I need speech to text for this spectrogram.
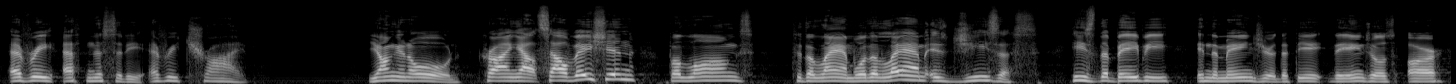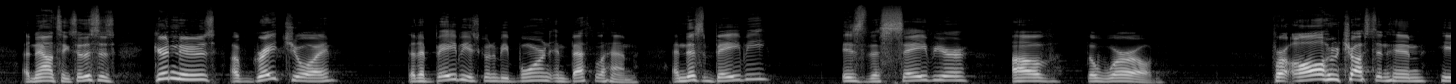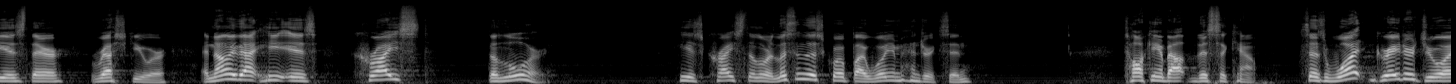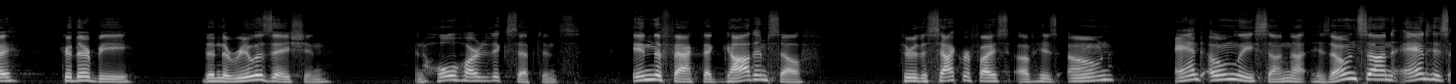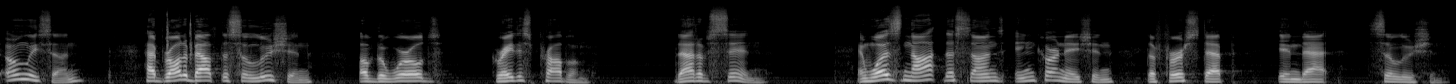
Every ethnicity, every tribe, young and old, crying out, Salvation belongs to the Lamb. Well, the Lamb is Jesus. He's the baby in the manger that the, the angels are announcing. So, this is good news of great joy that a baby is going to be born in Bethlehem. And this baby is the Savior of the world. For all who trust in him, he is their rescuer. And not only that, he is Christ the Lord. He is Christ the Lord. Listen to this quote by William Hendriksen talking about this account. It says, What greater joy could there be than the realization and wholehearted acceptance in the fact that God Himself, through the sacrifice of His own and only Son, not His own Son and His only Son, had brought about the solution of the world's greatest problem that of sin. And was not the Son's incarnation the first step in that solution?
